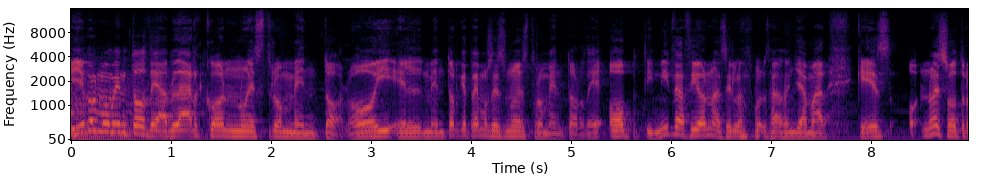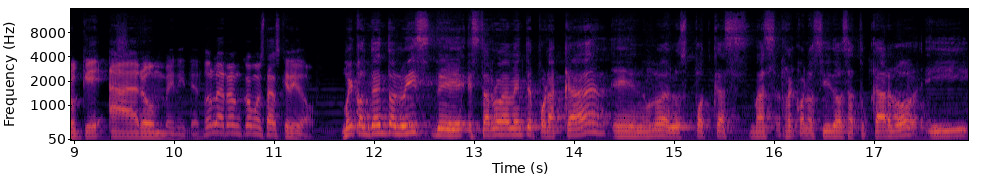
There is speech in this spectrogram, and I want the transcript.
Y llegó el momento de hablar con nuestro mentor. Hoy el mentor que tenemos es nuestro mentor de optimización, así lo hemos dado en llamar, que es no es otro que Aarón Benítez. Hola Aarón, ¿cómo estás, querido? Muy contento, Luis, de estar nuevamente por acá en uno de los podcasts más reconocidos a tu cargo y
